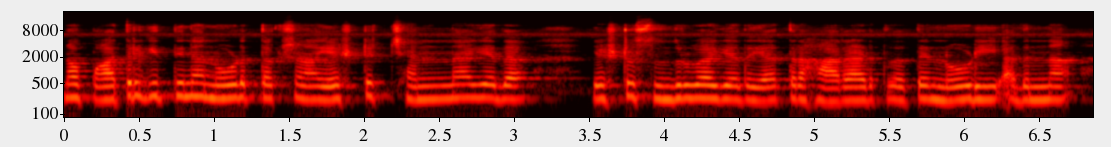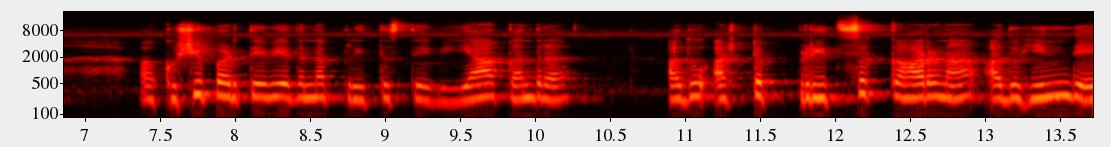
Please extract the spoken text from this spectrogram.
ನಾವು ಪಾತ್ರೆಗಿತ್ತಿನ ನೋಡಿದ ತಕ್ಷಣ ಎಷ್ಟು ಚೆನ್ನಾಗ್ಯದ, ಎಷ್ಟು ಸುಂದರವಾಗಿ ಅದ ಯಾವ ಥರ ಹಾರಾಡ್ತದೆ ನೋಡಿ ಅದನ್ನು ಖುಷಿ ಪಡ್ತೀವಿ, ಅದನ್ನು ಪ್ರೀತಿಸ್ತೀವಿ. ಯಾಕಂದ್ರೆ ಅದು ಅಷ್ಟು ಪ್ರೀತ್ಸಕ್ಕೆ ಕಾರಣ ಅದು ಹಿಂದೆ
